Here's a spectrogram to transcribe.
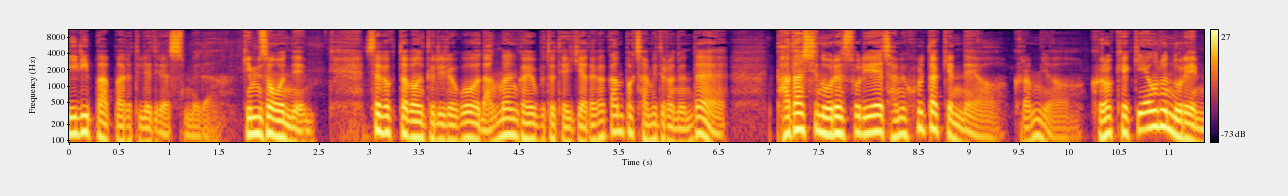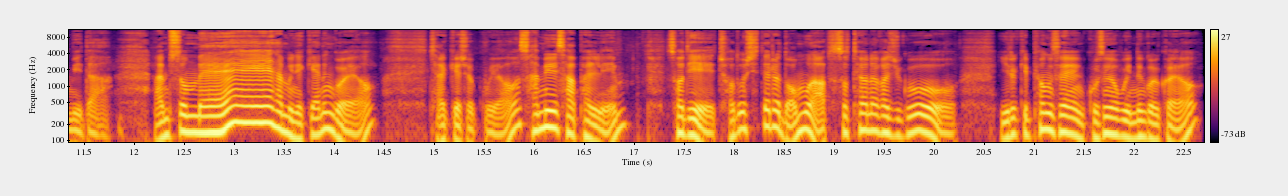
삐리빠빠를 들려드렸습니다. 김성호님, 새벽다방 들으려고 낭만가요부터 대기하다가 깜빡 잠이 들었는데, 바다씨 노래소리에 잠이 홀딱 깼네요. 그럼요. 그렇게 깨우는 노래입니다. I'm so mad 하면 깨는 거예요. 잘 깨셨고요. 3148님, 서디, 저도 시대를 너무 앞서서 태어나가지고 이렇게 평생 고생하고 있는 걸까요?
